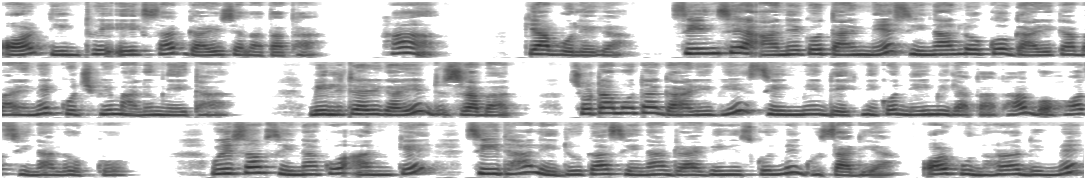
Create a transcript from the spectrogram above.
और तीन तो एक साथ गाड़ी चलाता था। हाँ क्या बोलेगा? सीन से आने को टाइम में सीना लोग को गाड़ी का बारे में कुछ भी मालूम नहीं था। मिलिट्री गाड़ी, दूसरा बात। छोटा मोटा गाड़ी भी सीन में देखने को नहीं मिलाता था बहुत सीना लोग को। वे सब सीना को आन के सीधा लीडू का सीना ड्राइविंग स्कूल में घुसा दिया और पंद्रह दिन में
